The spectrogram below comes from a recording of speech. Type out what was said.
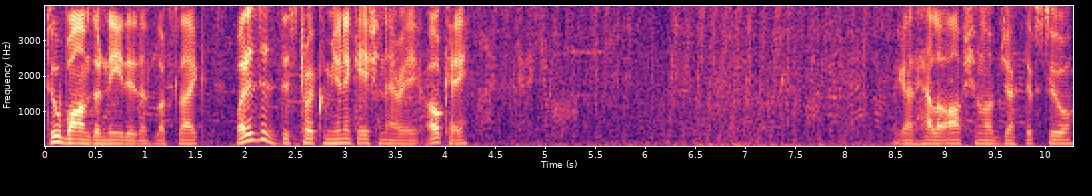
Two bombs are needed, it looks like. What is this destroy communication area? Okay. We got hella optional objectives too.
